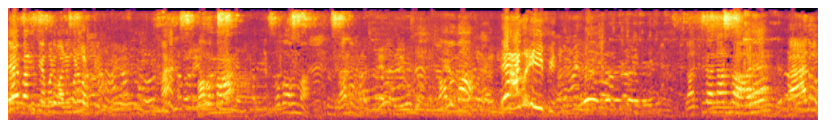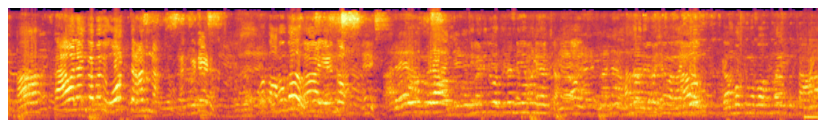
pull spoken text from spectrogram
ఏ పని చెప్పండి ఎంబడి వాడు ఎంబడి పడుతుంది. బాబమ్మ ఓ బాబమ్మ. బాబమ్మ. బాబమ్మ ఏ ఆగు నీ పిల్ల. గట్టిగా అన్నట్టు ఆడే కాదు. ఆ, కావాలనుకోమంది ఓట్ ఆడున్నా పెట్టాడు. ఓ బాబమ్మ. ఆ, ఏందో. తిరిగి తిరిగి వచ్చిన నియమం నేర్చా అందరూ తిరిగి వచ్చిన చాలా.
